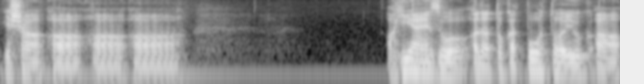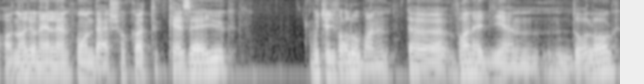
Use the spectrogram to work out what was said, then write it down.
és a, a, a, a a hiányzó adatokat pótoljuk, a, a nagyon ellentmondásokat kezeljük, úgyhogy valóban ö, van egy ilyen dolog,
